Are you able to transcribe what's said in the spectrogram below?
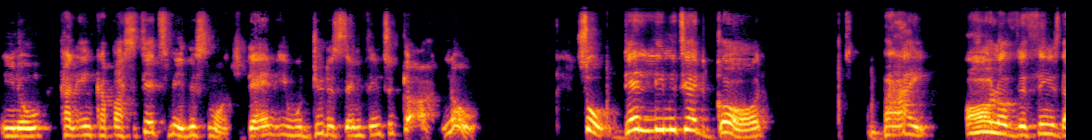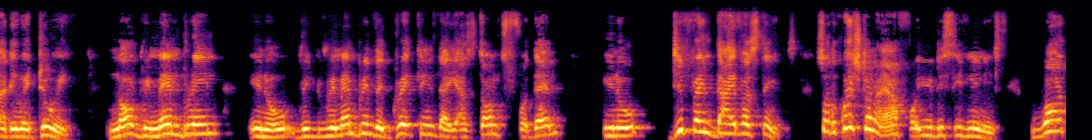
you know, can incapacitate me this much, then he would do the same thing to God. No. So they limited God by all of the things that they were doing, not remembering, you know, re- remembering the great things that He has done for them, you know, different diverse things. So the question I have for you this evening is what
